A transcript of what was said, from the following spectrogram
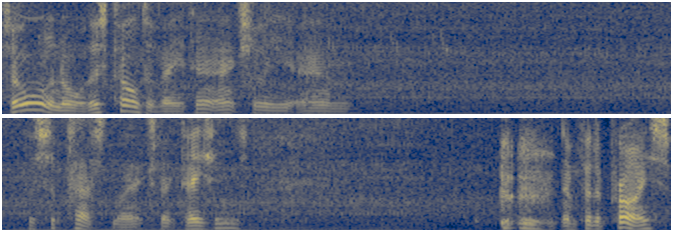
So all in all, this cultivator actually um, has surpassed my expectations. and for the price,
